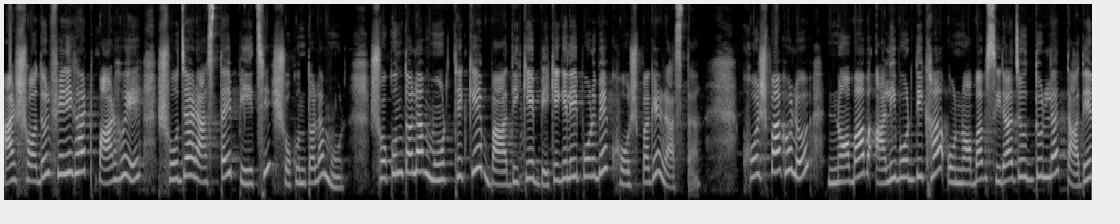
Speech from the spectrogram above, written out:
আর সদর ফেরিঘাট পার হয়ে সোজা রাস্তায় পেয়েছি শকুন্তলা মোড়। শকুন্তলা মোড় থেকে বাঁ দিকে বেঁকে গেলেই পড়বে খোশবাগের রাস্তা। খোশবাগ হলো নবাব আলীবর্দী খাঁ ও নবাব সিরাজউদ্দৌলা তাদের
